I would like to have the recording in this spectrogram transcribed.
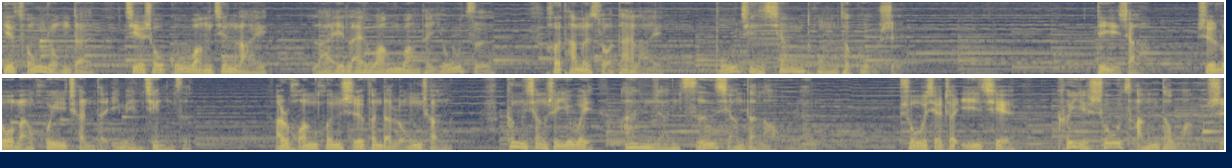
也从容地接受古往今来来来往往的游子和他们所带来不尽相同的故事。地上是落满灰尘的一面镜子，而黄昏时分的龙城，更像是一位安然慈祥的老。书写着一切可以收藏的往事，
